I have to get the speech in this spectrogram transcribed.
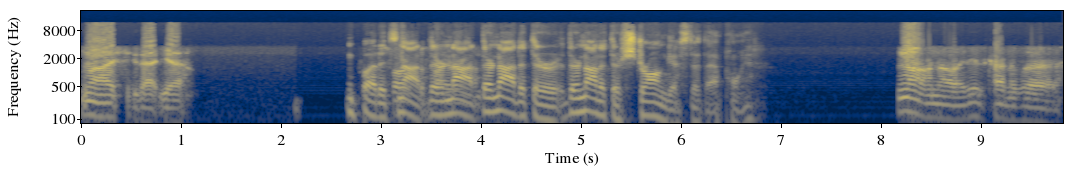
No, I see that. Yeah, But it's not. the They're not. They're not at their. They're not at their strongest at that point. no, no, it is kind of a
